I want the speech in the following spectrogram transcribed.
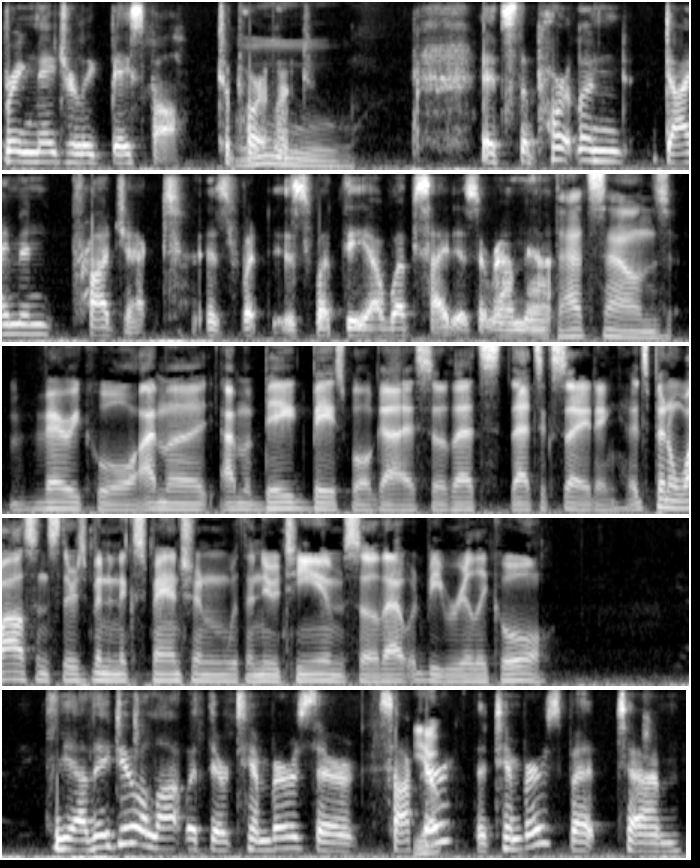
bring Major League Baseball to Portland. Ooh. It's the Portland Diamond Project is what is what the uh, website is around that. That sounds very cool. I'm a I'm a big baseball guy, so that's that's exciting. It's been a while since there's been an expansion with a new team, so that would be really cool. Yeah, they do a lot with their timbers, their soccer, yep. the timbers. But um,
